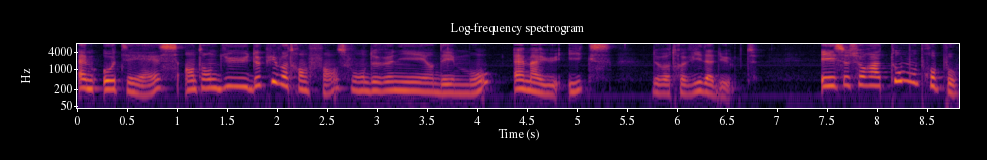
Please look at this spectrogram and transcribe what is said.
M-O-T-S, entendus depuis votre enfance, vont devenir des mots M-A-U-X de votre vie d'adulte. Et ce sera tout mon propos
